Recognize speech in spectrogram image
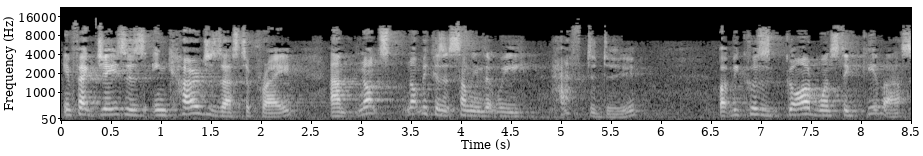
In fact, Jesus encourages us to pray um, not, not because it's something that we have to do, but because God wants to give us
